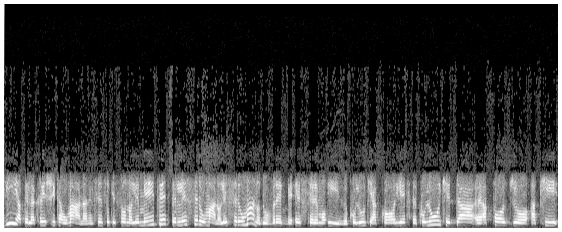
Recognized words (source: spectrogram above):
via per la crescita umana, nel senso che sono le mete per l'essere umano. L'essere umano dovrebbe essere Moise, colui che accoglie, eh, colui che dà eh, appoggio a chi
